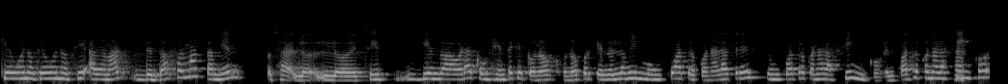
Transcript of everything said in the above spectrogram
Qué bueno, qué bueno, sí. Además, de todas formas, también, o sea, lo, estoy viendo ahora con gente que conozco, ¿no? Porque no es lo mismo un 4 con ala 3 que un 4 con ala 5. El 4 con ala 5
